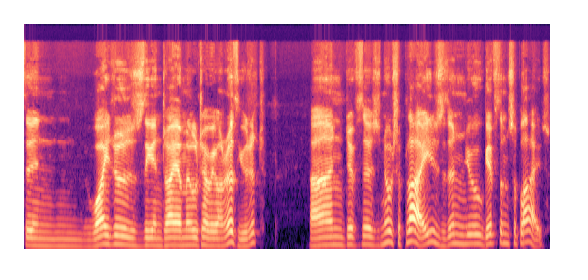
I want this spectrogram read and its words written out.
then why does the entire military on Earth use it? And if there's no supplies, then you give them supplies.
